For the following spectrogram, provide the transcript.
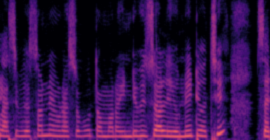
क्लासीफिकेसन एगुरा सब तुम इंडिजुआल यूनिट अच्छे से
